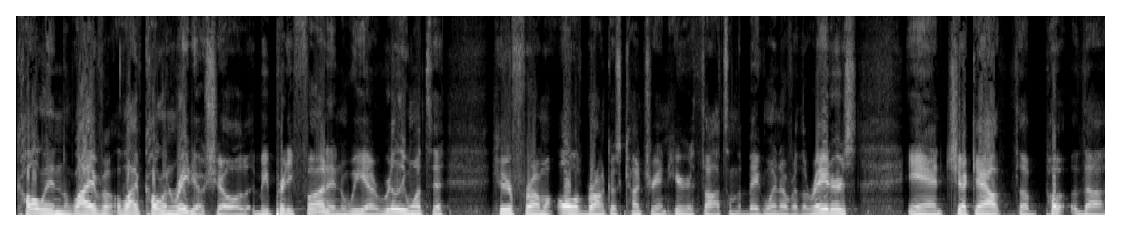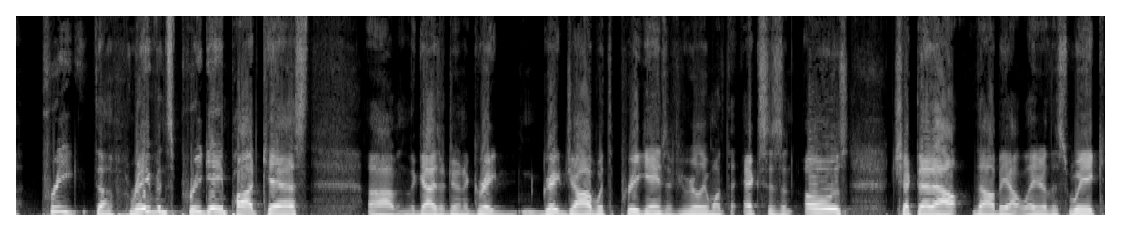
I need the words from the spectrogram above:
call in live a live call in radio show. It'd be pretty fun, and we uh, really want to hear from all of Broncos country and hear your thoughts on the big win over the Raiders. And check out the the pre the Ravens pregame podcast. Um, the guys are doing a great great job with the pre games. If you really want the X's and O's, check that out. That'll be out later this week,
